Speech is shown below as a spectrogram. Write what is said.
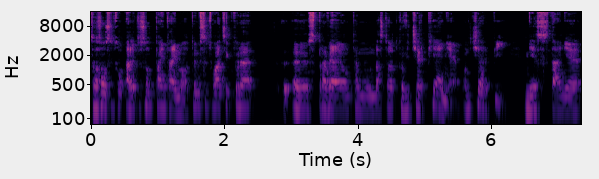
to są, ale to są, pamiętajmy o tym, sytuacje, które sprawiają temu nastolatkowi cierpienie. On cierpi nie jest w stanie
